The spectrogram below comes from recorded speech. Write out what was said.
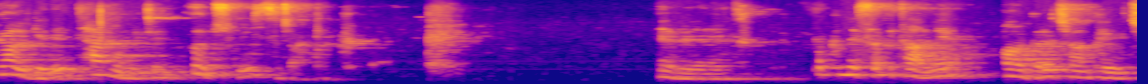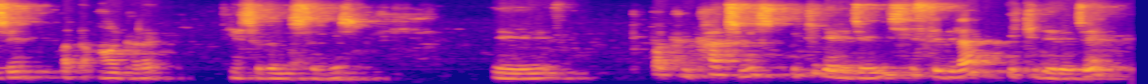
gölgede termometrenin ölçtüğü sıcaklık. Evet. Bakın mesela bir tane Ankara Çankaya için, hatta Ankara yaşadığım şehir. Ee, bakın kaçmış? 2 dereceymiş. Hissedilen 2 derece.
